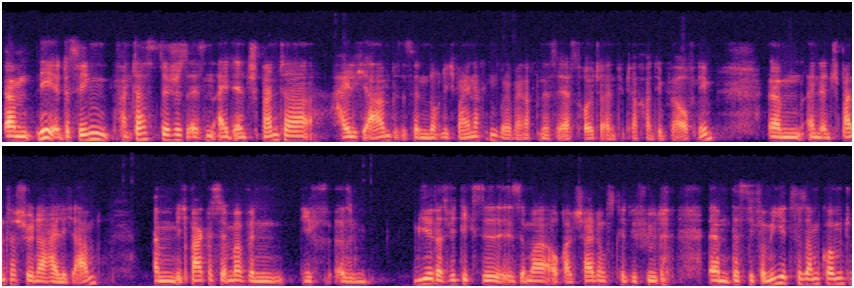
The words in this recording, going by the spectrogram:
Ähm, nee, deswegen fantastisches Essen, ein entspannter Heiligabend. Das ist ja noch nicht Weihnachten, weil Weihnachten ist erst heute an dem Tag, an dem wir aufnehmen. Ähm, ein entspannter, schöner Heiligabend. Ähm, ich mag das ja immer, wenn die, also mir das Wichtigste ist immer auch als Scheidungskind gefühlt, ähm, dass die Familie zusammenkommt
